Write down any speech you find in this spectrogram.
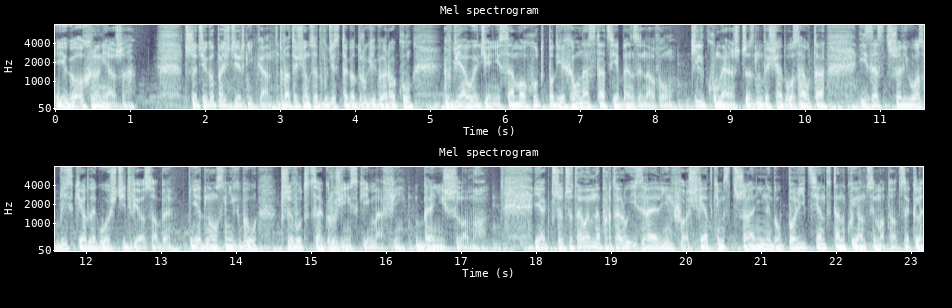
jego ochroniarza. 3 października 2022 roku w biały dzień samochód podjechał na stację benzynową. Kilku mężczyzn wysiadło z auta i zastrzeliło z bliskiej odległości dwie osoby. Jedną z nich był przywódca gruzińskiej mafii, Beni Szlomo. Jak przeczytałem na portalu Izraelinfo, świadkiem strzelaniny był policjant tankujący motocykl.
